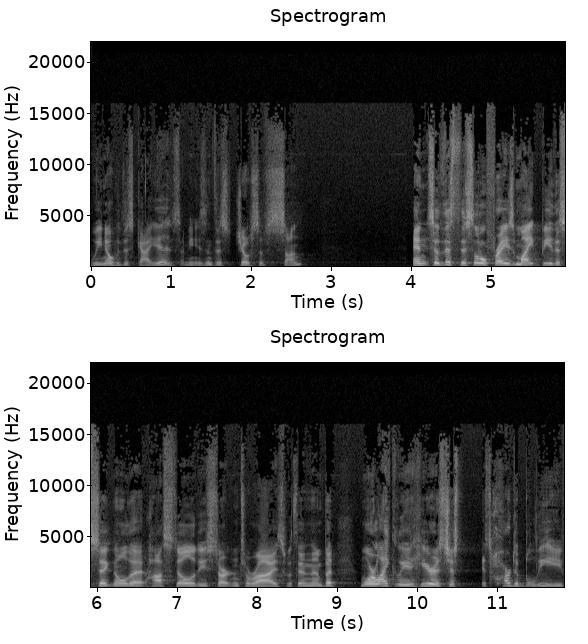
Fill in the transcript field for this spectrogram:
we know who this guy is. I mean, isn't this Joseph's son? And so this, this little phrase might be the signal that hostility is starting to rise within them, but more likely here is just it's hard to believe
